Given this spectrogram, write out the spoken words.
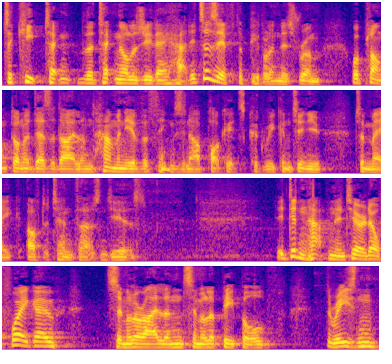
to keep te- the technology they had. It's as if the people in this room were plonked on a desert island. How many of the things in our pockets could we continue to make after 10,000 years? It didn't happen in Tierra del Fuego, similar island, similar people. The reason,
